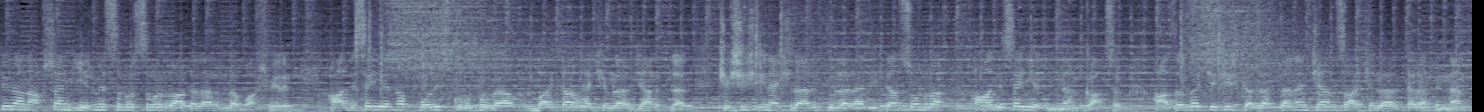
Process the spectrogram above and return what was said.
dünən axşam 20.00 radələrində baş verib. Hadisə yerinə polis qrupu və baytar həkimlər gəliblər. Keşiş inəkləri güllələdikdən sonra hadisə yerindən qaçıb. Hazırda keşiş qəzəblənən kənd sakinləri tərəfindən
